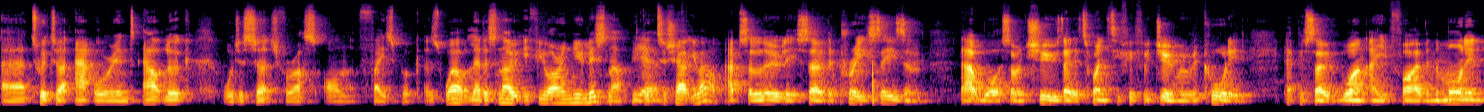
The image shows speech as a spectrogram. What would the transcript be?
uh, Twitter at Orient Outlook or just search for us on Facebook as well. Let us know if you are a new listener. Be yeah. good to shout you out. Absolutely. So the pre season that was so on Tuesday, the 25th of June, we recorded episode 185 in the morning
